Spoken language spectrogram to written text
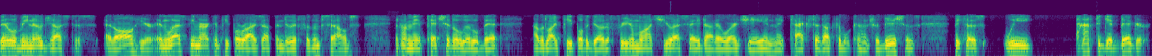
there will be no justice at all here unless the American people rise up and do it for themselves. If I may pitch it a little bit, I would like people to go to freedomwatchusa.org and make tax deductible contributions because we have to get bigger.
